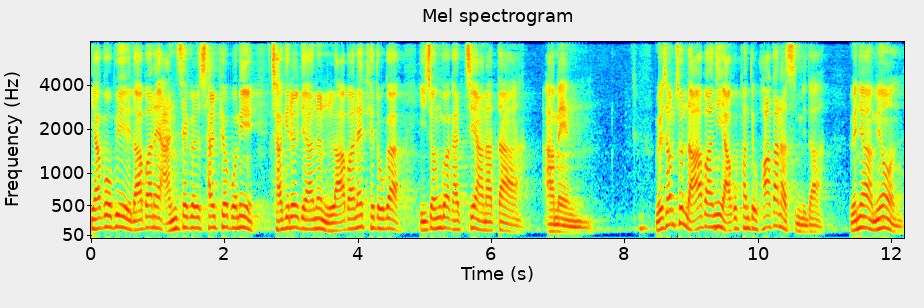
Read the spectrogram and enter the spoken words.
야곱이 라반의 안색을 살펴보니 자기를 대하는 라반의 태도가 이전과 같지 않았다. 아멘. 외삼촌 라반이 야곱한테 화가 났습니다. 왜냐하면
